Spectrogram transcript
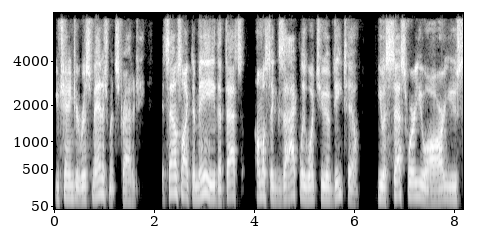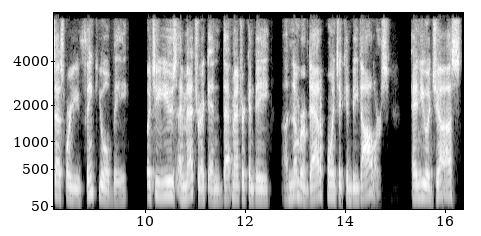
you change your risk management strategy. It sounds like to me that that's almost exactly what you have detailed. You assess where you are, you assess where you think you will be, but you use a metric, and that metric can be a number of data points, it can be dollars, and you adjust,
